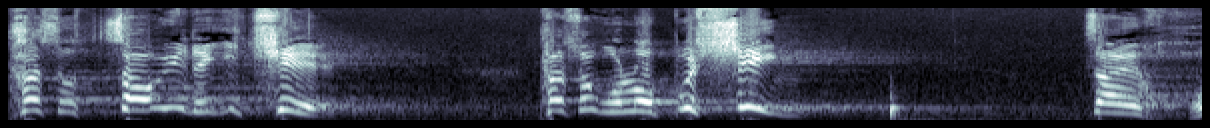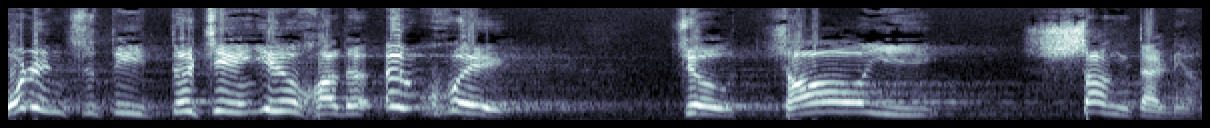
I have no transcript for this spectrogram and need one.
他所遭遇的一切，他说：“我若不信，在活人之地得见耶和华的恩惠，就早已上当了。”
